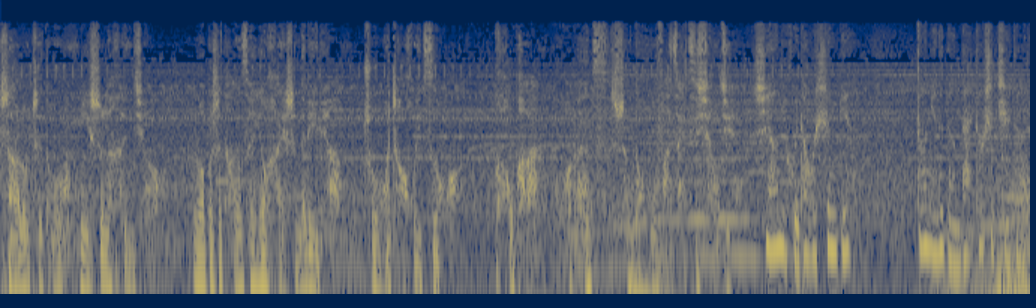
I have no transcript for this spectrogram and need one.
杀戮之都迷失了很久，若不是唐三有海神的力量助我找回自我，恐怕我们此生都无法再次相见。只要你回到我身边，多年的等待都是值得的。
